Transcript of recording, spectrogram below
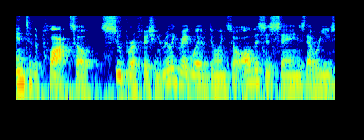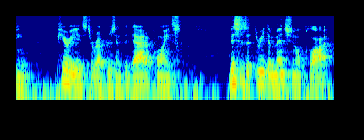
into the plot. So super efficient, really great way of doing so. All this is saying is that we're using periods to represent the data points. This is a three-dimensional plot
